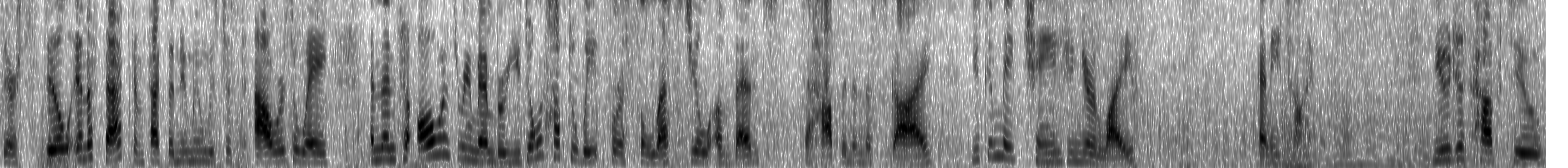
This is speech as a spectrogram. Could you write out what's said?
they're still in effect. In fact, the new moon was just hours away. And then to always remember, you don't have to wait for a celestial event to happen in the sky. You can make change in your life anytime. You just have to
